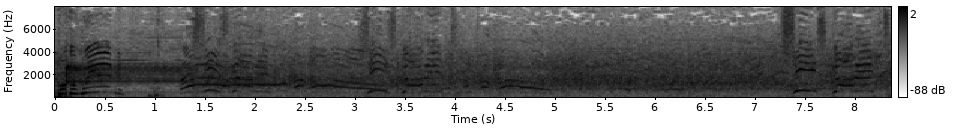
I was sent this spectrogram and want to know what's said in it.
for the win! She's got it!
